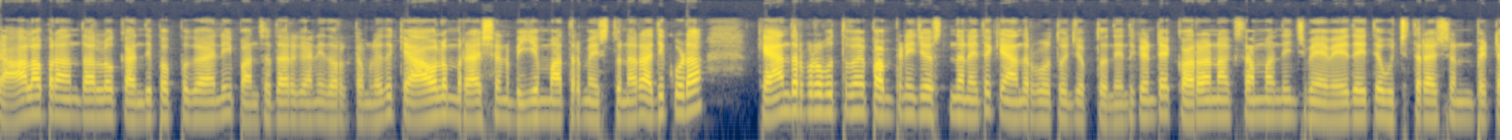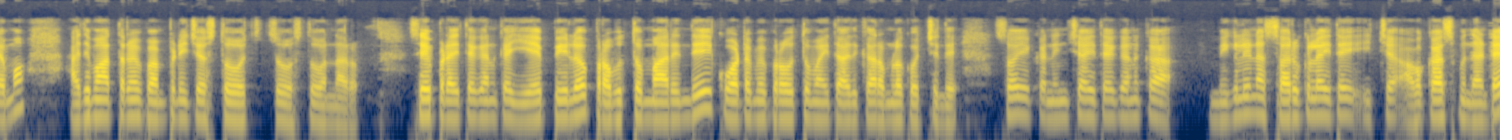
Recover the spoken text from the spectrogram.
చాలా ప్రాంతాల్లో కందిపప్పు కానీ పంచదార కానీ దొరకటం లేదు. కేవలం రేషన్ బియ్యం మాత్రమే ఇస్తున్నారు. అది కూడా కేంద్ర ప్రభుత్వమే పంపిణీ చేస్తుందని అయితే కేంద్ర ప్రభుత్వం చెప్తుంది. ఎందుకంటే కరోనాకు సంబంధించి మేము ఏదైతే ఉచిత రేషన్ పెట్టామో అది మాత్రమే పంపిణీ చేస్తూ వస్తూ ఉన్నారు. సో ఇప్పుడైతే కనుక ఏపీలో ప్రభుత్వం మారింది. కూటమి ప్రభుత్వం అయితే అధికారంలోకి వచ్చింది. సో ఇక నుంచి అయితే కనుక మిగిలిన సరుకులైతే ఇచ్చే అవకాశం ఉందంటే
